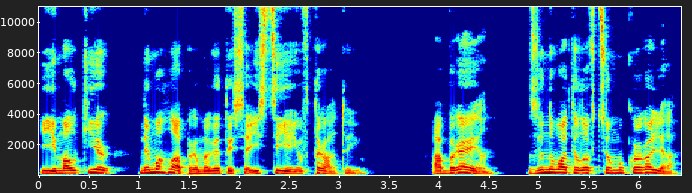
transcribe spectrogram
І Малкір не могла примиритися із цією втратою. А Бреян звинуватила в цьому короля,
